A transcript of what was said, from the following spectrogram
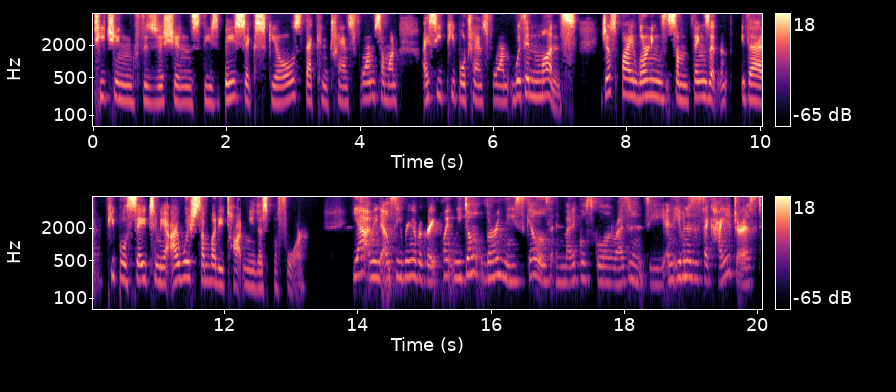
teaching physicians these basic skills that can transform someone i see people transform within months just by learning some things that that people say to me i wish somebody taught me this before yeah, I mean, Elsie, you bring up a great point. We don't learn these skills in medical school and residency. And even as a psychiatrist,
